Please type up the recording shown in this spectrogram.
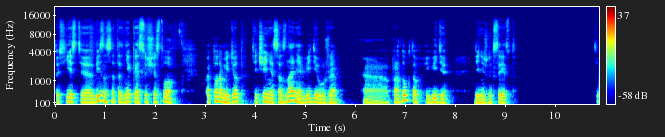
То есть есть э, бизнес, это некое существо, в котором идет течение сознания в виде уже продуктов и в виде денежных средств. Э,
